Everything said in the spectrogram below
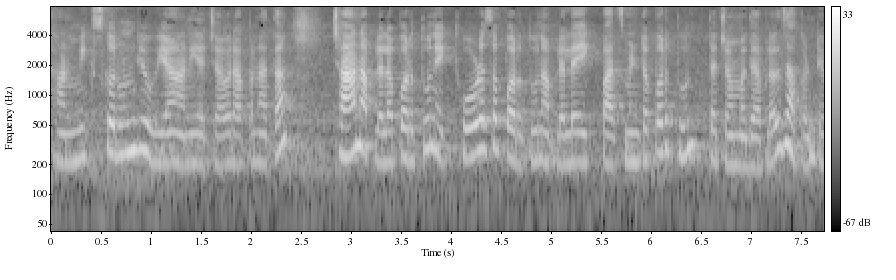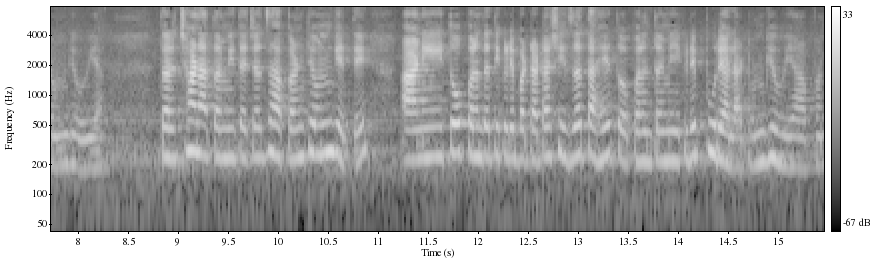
छान मिक्स करून घेऊया आणि याच्यावर आपण आता छान आपल्याला परतून एक थोडंसं परतून आपल्याला एक पाच मिनटं परतून त्याच्यामध्ये आपल्याला झाकण ठेवून घेऊया. तर छान आता मी त्याच्यात झाकण ठेवून घेते आणि तोपर्यंत तिकडे बटाटा शिजत आहे तोपर्यंत मी इकडे पुऱ्या लाटून घेऊया आपण.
